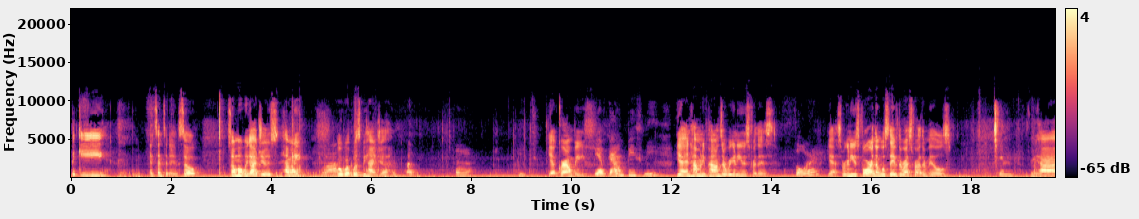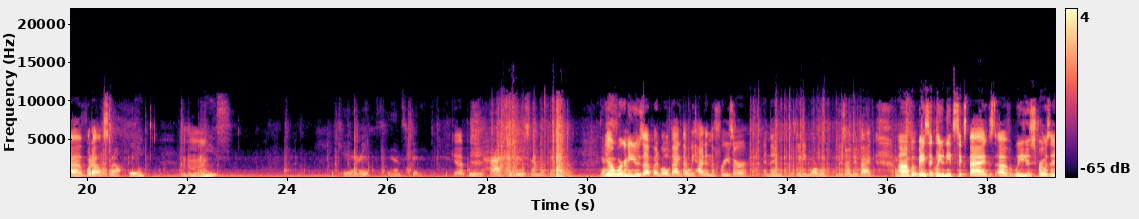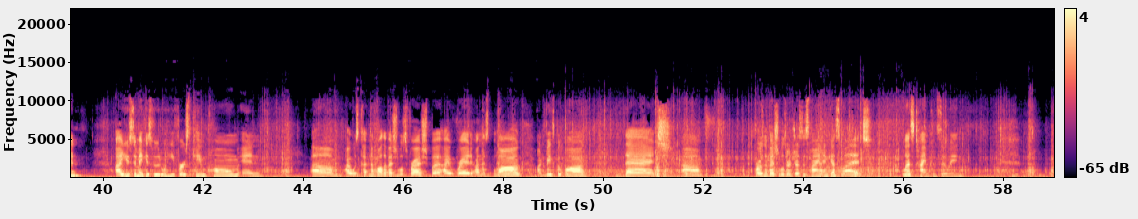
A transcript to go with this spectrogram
picky and sensitive. So, tell them what we got, Juice. How many? Well, what, what's behind you? uh, meat. Yeah, ground beef. We have ground beef meat, Yeah, and how many pounds are we going to use for this? Four, Yes, we're going to use four and then we'll save the rest for other meals. then We have, what else? broccoli, Mm-hmm. peas, carrots, and spinach. Yep. We had to use some of it though. That's Yeah, we're gonna use up an old bag that we had in the freezer, and then if we need more, we'll use our new bag. Um, but basically, you need six bags of. We use frozen. I used to make his food when he first came home, and um, I was cutting up all the vegetables fresh. But I read on this blog, on Facebook blog, that um, frozen vegetables are just as fine. And guess what? Less time consuming.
